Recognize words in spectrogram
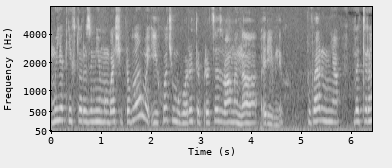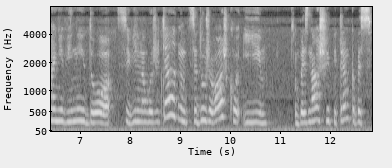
Ми, як ніхто, розуміємо ваші проблеми і хочемо говорити про це з вами на рівних. Повернення ветеранів війни до цивільного життя ну це дуже важко і без нашої підтримки, без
